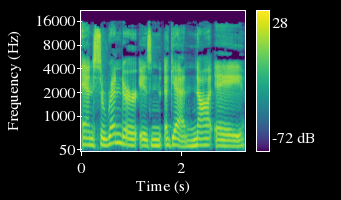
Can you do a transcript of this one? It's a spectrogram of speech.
And surrender is, again, not a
